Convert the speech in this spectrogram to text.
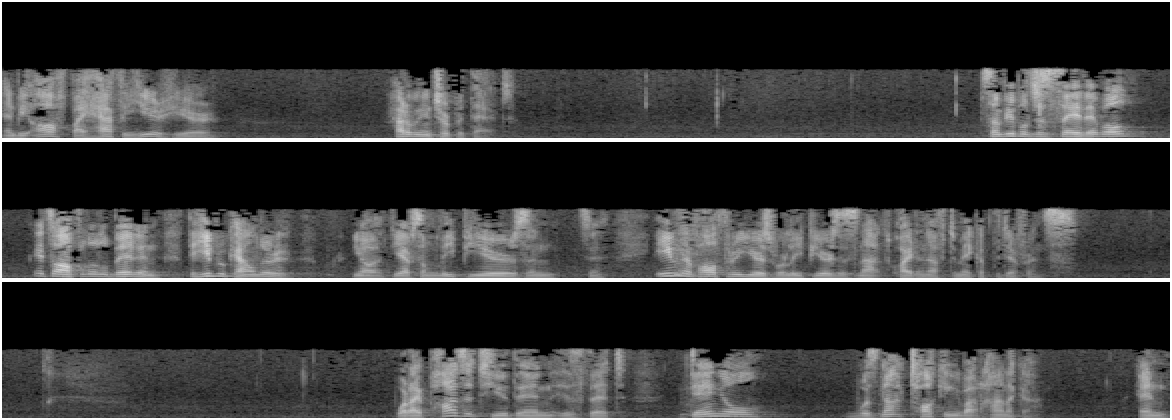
and be off by half a year here, how do we interpret that? Some people just say that, well, it's off a little bit, and the Hebrew calendar, you know, you have some leap years, and even if all three years were leap years, it's not quite enough to make up the difference. What I posit to you then is that Daniel was not talking about Hanukkah. And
